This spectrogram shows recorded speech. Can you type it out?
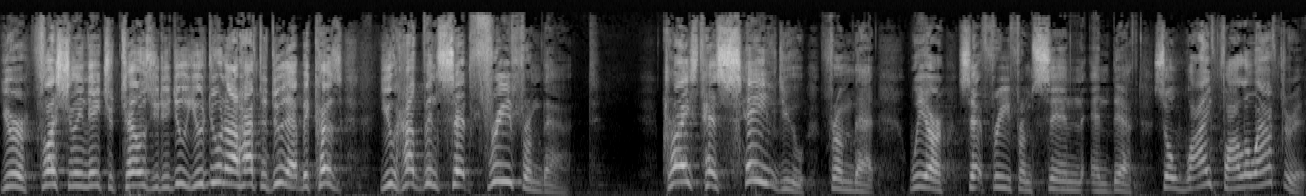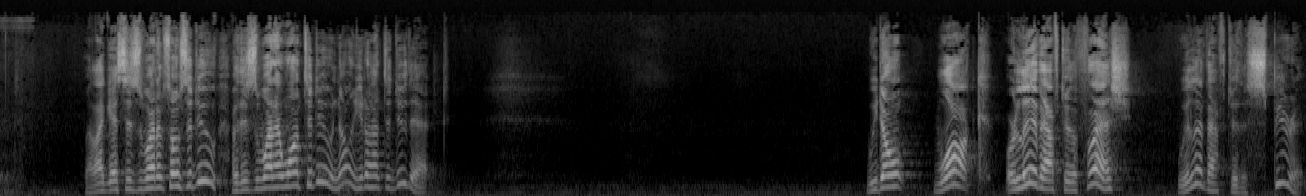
your fleshly nature tells you to do, you do not have to do that because you have been set free from that. Christ has saved you from that. We are set free from sin and death. So why follow after it? Well, I guess this is what I'm supposed to do, or this is what I want to do. No, you don't have to do that. We don't walk or live after the flesh, we live after the Spirit.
